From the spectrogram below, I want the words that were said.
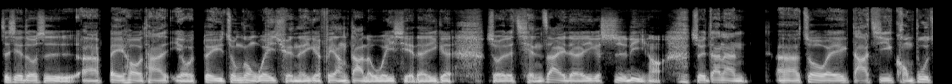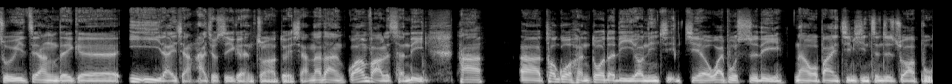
这些都是呃背后它有对于中共威权的一个非常大的威胁的一个所谓的潜在的一个势力哈，所以当然呃作为打击恐怖主义这样的一个意义来讲，它就是一个很重要对象。那当然国安法的成立，它呃透过很多的理由，你结结合外部势力，那我帮你进行政治抓捕，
